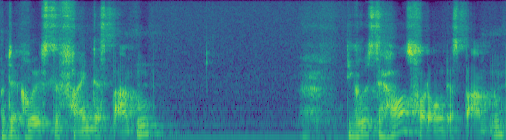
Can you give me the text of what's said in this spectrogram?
und der größte Feind des Beamten, die größte Herausforderung des Beamten,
